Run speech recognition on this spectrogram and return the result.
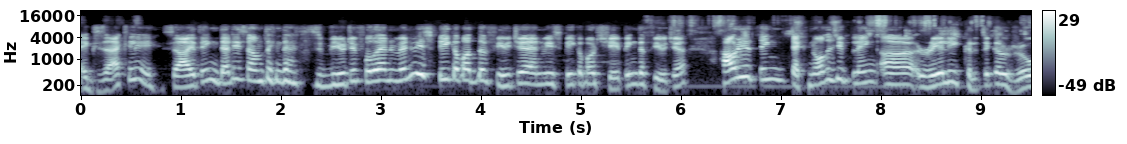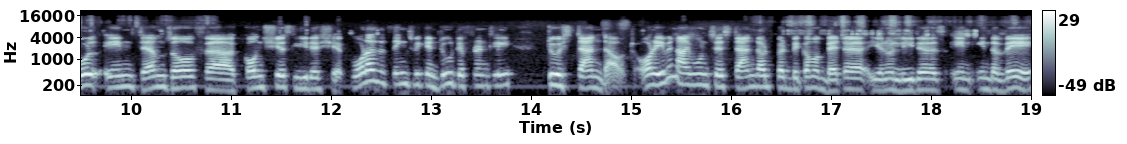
Exactly. So I think that is something that's beautiful. And when we speak about the future and we speak about shaping the future, how do you think technology playing a really critical role in terms of uh, conscious leadership? What are the things we can do differently to stand out, or even I won't say stand out, but become a better, you know, leaders in in the way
